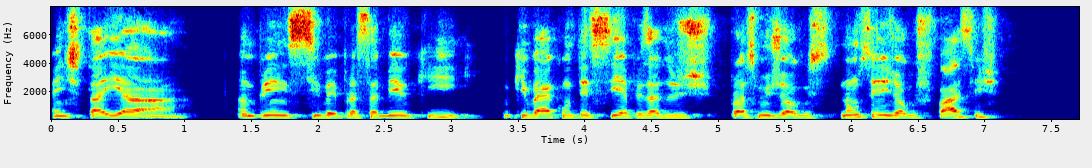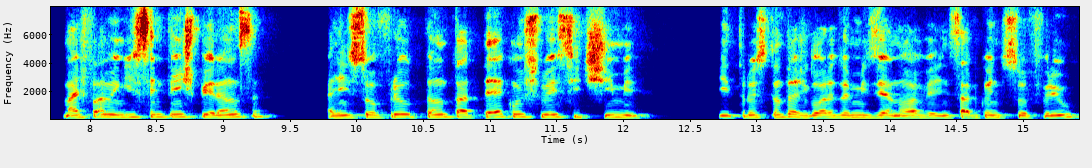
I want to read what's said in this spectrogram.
A gente está aí a, a, apreensivo aí para saber o que, o que vai acontecer, apesar dos próximos jogos não serem jogos fáceis, mas o Flamenguista sempre tem esperança. A gente sofreu tanto até construir esse time e trouxe tantas glórias em 2019, a gente sabe que a gente sofreu.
